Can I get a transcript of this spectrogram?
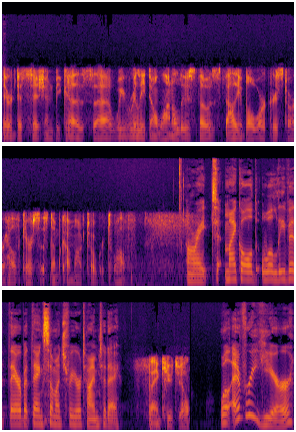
their decision because uh, we really don't want to lose those valuable workers to our healthcare system come October 12th. All right, Mike Old, we'll leave it there, but thanks so much for your time today. Thank you, Jill. Well, every year,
